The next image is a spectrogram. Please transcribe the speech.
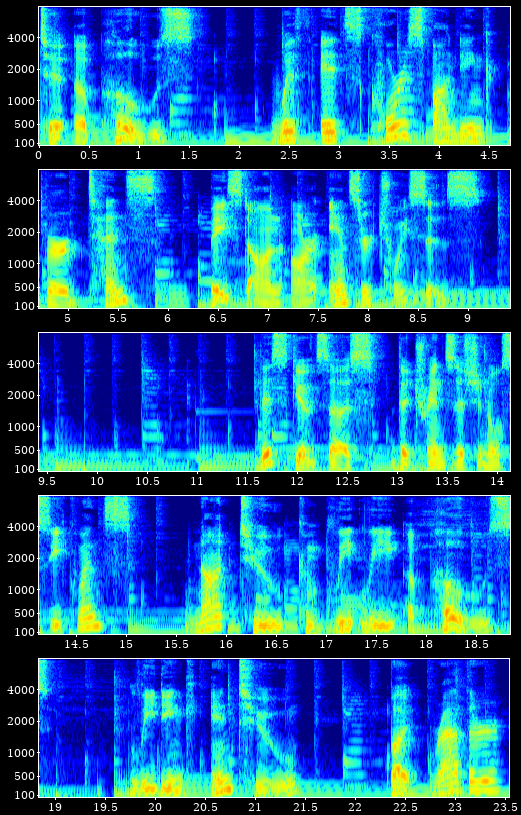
to oppose with its corresponding verb tense based on our answer choices. This gives us the transitional sequence not to completely oppose, leading into, but rather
